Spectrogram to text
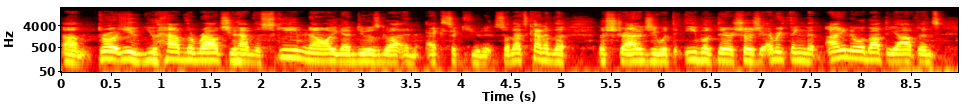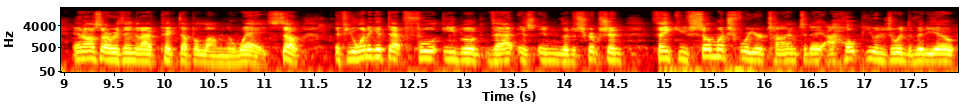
um, throw at you. You have the routes, you have the scheme. Now all you got to do is go out and execute it. So that's kind of the, the strategy with the ebook there. It shows you everything that I know about the offense and also everything that I've picked up along the way. So if you want to get that full ebook, that is in the description. Thank you so much for your time today. I hope you enjoyed the video,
